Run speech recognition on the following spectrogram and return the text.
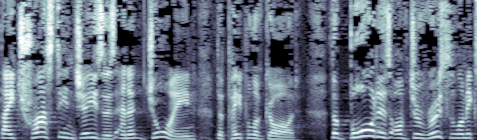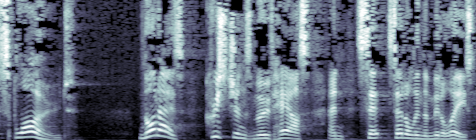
They trust in Jesus and join the people of God. The borders of Jerusalem explode. Not as Christians move house and set, settle in the Middle East,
